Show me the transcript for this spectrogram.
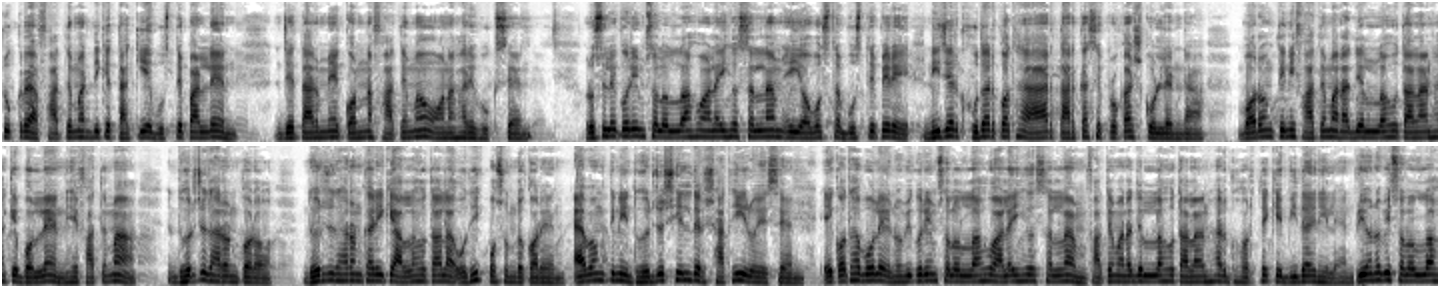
টুকরা ফাতেমার দিকে তাকিয়ে বুঝতে পারলেন যে তার মেয়ে কন্যা ফাতেমাও অনাহারে ভুগছেন। রসুলে করিম সাল্লাহ আলাইহসাল্লাম এই অবস্থা বুঝতে পেরে নিজের ক্ষুধার কথা আর তার কাছে প্রকাশ করলেন না। বরং তিনি ফাতেমা রাজিয়াল্লাহ তালানহাকে বললেন, হে ফাতেমা, ধৈর্য ধারণ করো। ধৈর্য ধারণকারীকে আল্লাহ তালা অধিক পছন্দ করেন এবং তিনি ধৈর্যশীলদের সাথেই রয়েছেন। এ কথা বলে নবী করিম সাল্লাহ আলাইহসাল্লাম ফাতেমা রাজিউল্লাহ তালানহার ঘর থেকে বিদায় নিলেন। প্রিয় নবী সাল্লাহ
